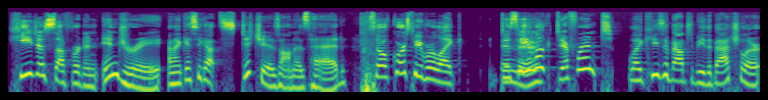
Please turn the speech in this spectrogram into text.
He just suffered an injury, and I guess he got stitches on his head. So of course people are like. Does he look different? Like he's about to be the bachelor,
